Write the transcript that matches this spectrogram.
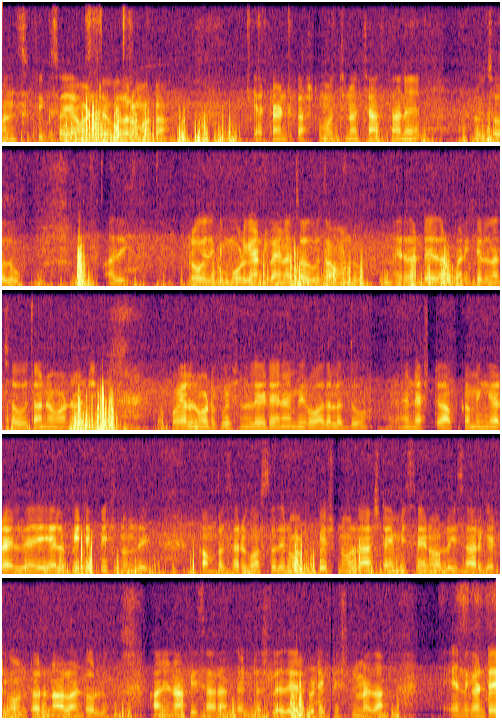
మనసు ఫిక్స్ అయ్యామంటే వదలమాక. ఎట్లాంటి కష్టం వచ్చినా చేస్తానే నువ్వు చదువు. అది రోజుకి మూడు గంటలైనా చదువుతూ ఉండు. లేదంటే ఏదైనా పనికి వెళ్ళినా చదువుతూనే ఉండండి. ఒకవేళ నోటిఫికేషన్ లేట్ అయినా మీరు వదలొద్దు. Next upcoming railway ALP technician ఉంది. కంపల్సరీగా వస్తుంది నోటిఫికేషన్ లాస్ట్ టైం మిస్ అయిన వాళ్ళు ఈసారి గట్టిగా ఉంటారు నాలాంటి వాళ్ళు. కానీ నాకు ఈసారి అంత ఇంట్రెస్ట్ లేదు ఏఎల్పి టెక్నీషియన్ మీద. ఎందుకంటే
